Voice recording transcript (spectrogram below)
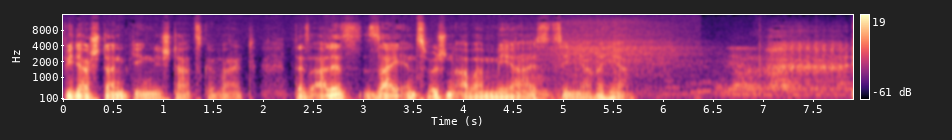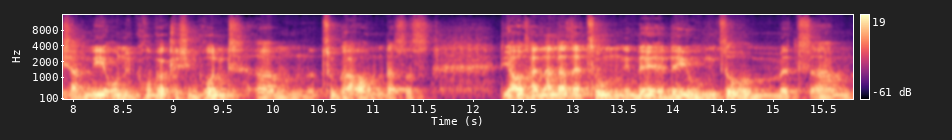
Widerstand gegen die Staatsgewalt. Das alles sei inzwischen aber mehr als zehn Jahre her. Ich habe nie ohne wirklichen Grund ähm, zugehauen. Das ist die Auseinandersetzung in der, in der Jugend so mit, ähm,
